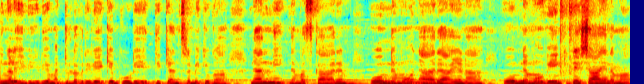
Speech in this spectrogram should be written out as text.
നിങ്ങൾ ഈ വീഡിയോ മറ്റുള്ളവരിലേക്കും കൂടി എത്തിക്കാൻ ശ്രമിക്കുക. നന്ദി നമസ്കാരം. ഓം നമോ നാരായണ. ഓം നമോ വെങ്കിടേശായ നമ.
